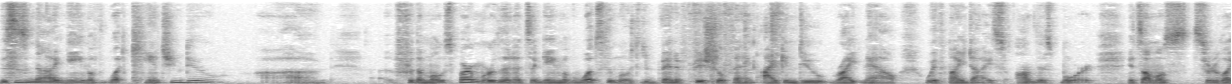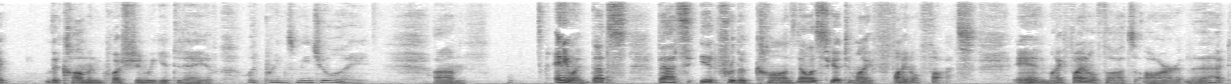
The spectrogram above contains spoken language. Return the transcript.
this is not a game of what can't you do. Uh, for the most part, more than it's a game of what's the most beneficial thing I can do right now with my dice on this board. It's almost sort of like the common question we get today of what brings me joy. Um, anyway, that's that's it for the cons. Now let's get to my final thoughts. And my final thoughts are that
